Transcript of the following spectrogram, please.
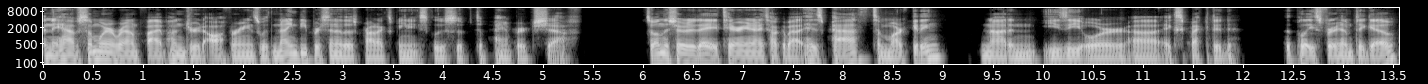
and they have somewhere around 500 offerings with 90% of those products being exclusive to Pampered Chef. So on the show today, Terry and I talk about his path to marketing, not an easy or uh, expected place for him to go.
